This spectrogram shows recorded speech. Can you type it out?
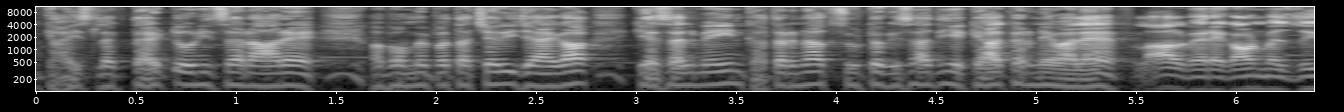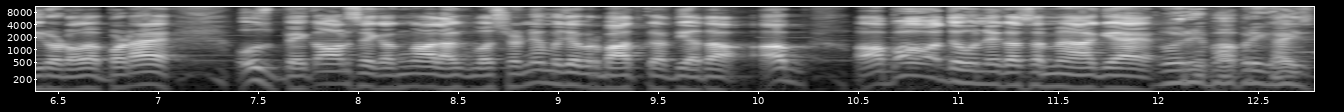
गाइस लगता है टोनी सर आ रहे हैं। अब हमें पता चल ही जाएगा कि असल में इन खतरनाक सूटों के साथ ये क्या करने वाले हैं। फ़िलहाल मेरे अकाउंट में ज़ीरो डॉलर पड़ा है। उस बेकार से कंगाल हकबस्टर ने मुझे बर्बाद कर दिया था। अब आबाद होने का समय आ गया है। अरे बाप रे गाइस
